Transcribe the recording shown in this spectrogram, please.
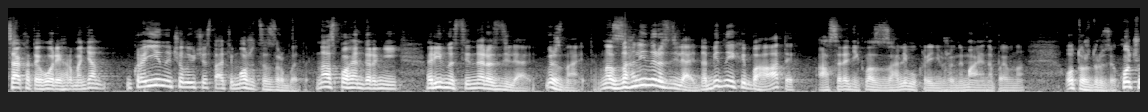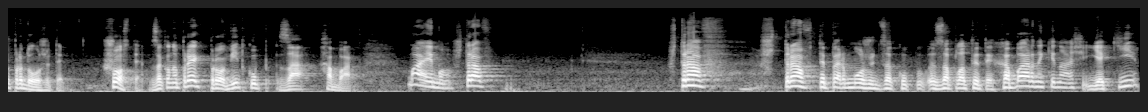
ця категорія громадян України чоловічої статі може це зробити. Нас по гендерній рівності не розділяють. Ви ж знаєте, нас взагалі не розділяють на бідних і багатих, а середній клас взагалі в Україні вже немає, напевно. Отож, друзі, хочу продовжити. Шосте. Законопроект про відкуп за хабар. Маємо штраф Штраф, штраф тепер можуть закуп, заплатити хабарники наші, які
